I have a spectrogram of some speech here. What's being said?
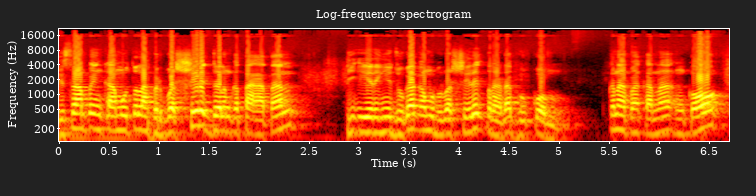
Di samping kamu telah berbuat syirik dalam ketaatan, diiringi juga kamu berbuat syirik terhadap hukum. Kenapa? Karena engkau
